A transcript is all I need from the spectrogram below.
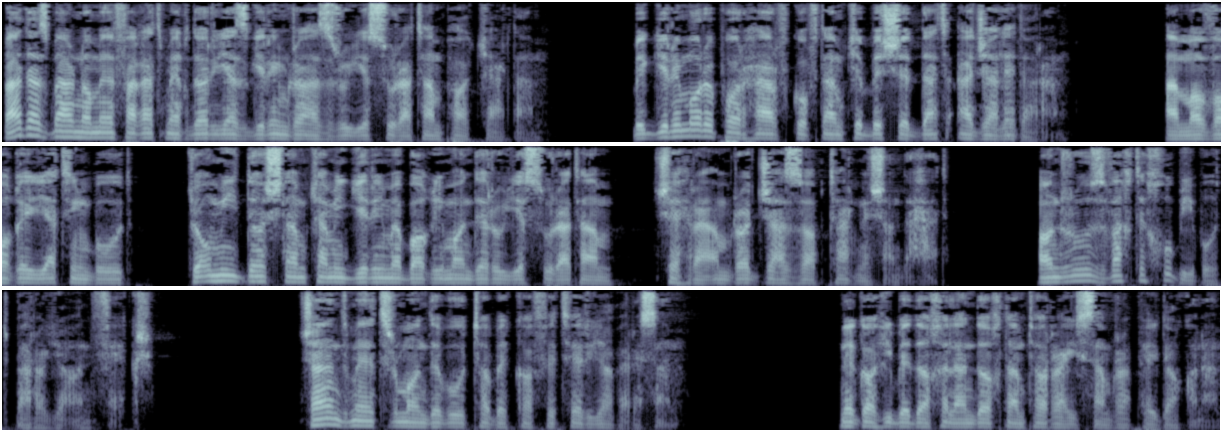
بعد از برنامه فقط مقداری از گریم را از روی صورتم پاک کردم. به گریمور پرحرف گفتم که به شدت عجله دارم. اما واقعیت این بود که امید داشتم کمی گریم باقی مانده روی صورتم چهرهام را جذابتر نشان دهد. آن روز وقت خوبی بود برای آن فکر. چند متر مانده بود تا به کافتریا برسم. نگاهی به داخل انداختم تا رئیسم را پیدا کنم.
